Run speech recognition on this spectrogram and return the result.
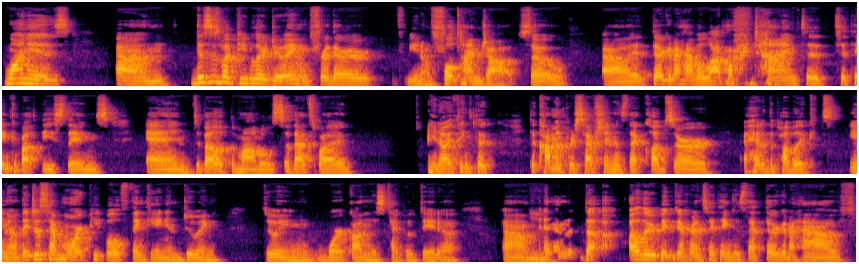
One is um, this is what people are doing for their you know full time job, so uh, they're going to have a lot more time to to think about these things and develop the models. So that's why you know I think the the common perception is that clubs are ahead of the public. It's, you know they just have more people thinking and doing doing work on this type of data. Um, mm. And then the other big difference, I think, is that they're going to have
